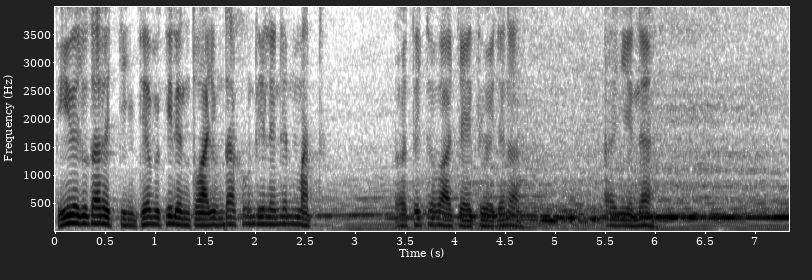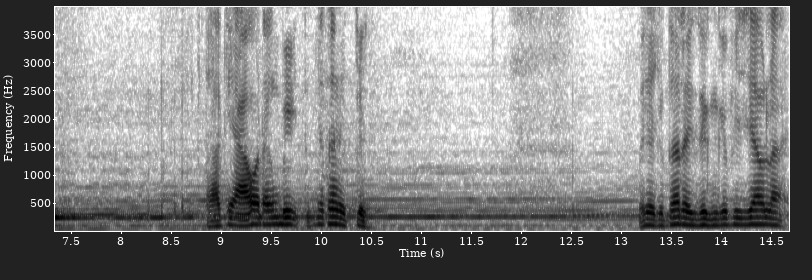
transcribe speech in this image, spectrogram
Tí nữa chúng ta phải chỉnh tiếp với cái điện thoại, chúng ta không đi lên trên mặt. Rồi, tích nó vào, chạy thử cho nào. Đây, nhìn nè đó, cái áo đang bị chúng ta được chỉnh. Bây giờ chúng ta lại dừng cái video lại.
